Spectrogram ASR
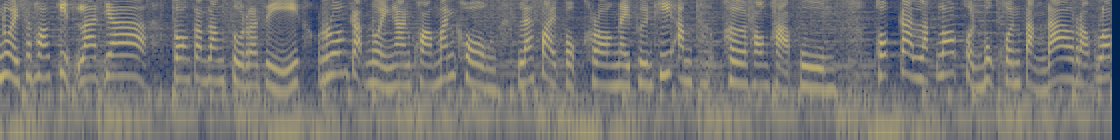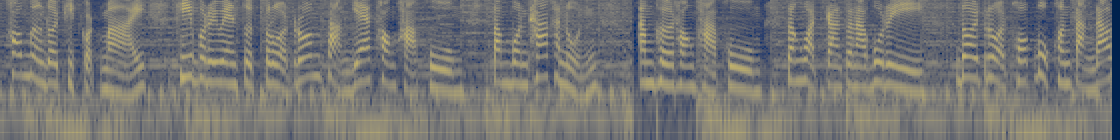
หน่วยเฉพาะกิจลาดย่า กองกำลังสุรศรีร่วมกับหน่วยงานความมั่นคง และฝ่ายปกครองในพื้นที่อำเภอทองผาภูมิ พบการลักลอบขนบุคคลต่างด้าวรับรอบเข้าเมืองโดยผิดกฎหมาย ที่บริเวณจุดตรวจร่วมสามแยกทองผาภูมิตำบลท่าขนุนอำเภอทองผาภูมิ จังหวัดกาญจนบุรี โดยตรวจพบบุคคลต่างด้าว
